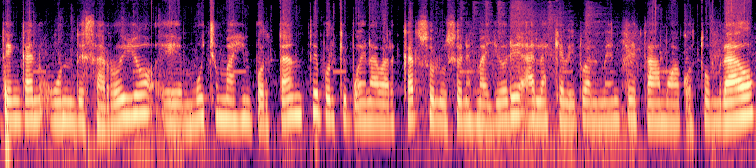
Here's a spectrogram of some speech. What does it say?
tengan un desarrollo eh, mucho más importante porque pueden abarcar soluciones mayores a las que habitualmente estábamos acostumbrados.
